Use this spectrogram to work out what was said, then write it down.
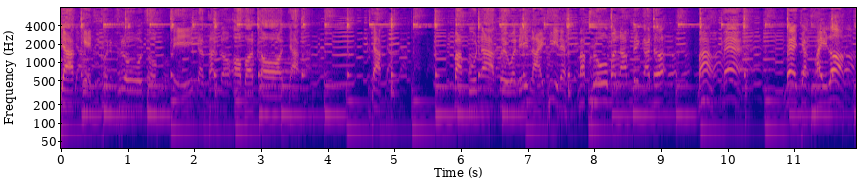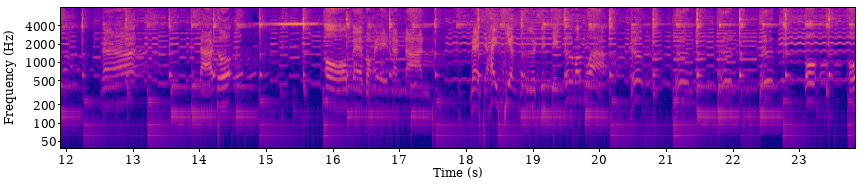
อยากเห็นคุณครูสมศรีกับท่านรออบตจากจากบางปูนาคเลยวันนี้หลายที่เลยมาครูมาลำด้วยกันเถอะมาแม่ แม่จากไผ่รอบนะสาธุโอ้แม่บอกให้นานๆ แม่จะให้เที่ยงคืนจริงๆถ้าบ้างว่าฮึฮึฮึฮึโอ้โอ้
